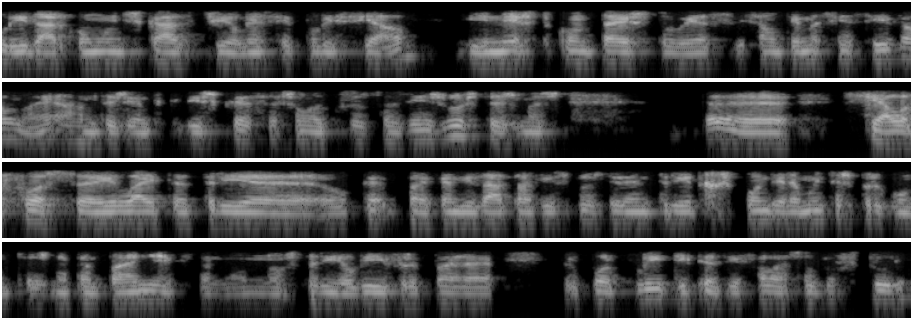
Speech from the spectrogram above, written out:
lidar com muitos casos de violência policial e neste contexto esse, é um tema sensível, não é? Há muita gente que diz que essas são acusações injustas, mas se ela fosse eleita teria, para candidata a vice-presidente, teria de responder a muitas perguntas na campanha, não, não estaria livre para propor políticas e falar sobre o futuro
